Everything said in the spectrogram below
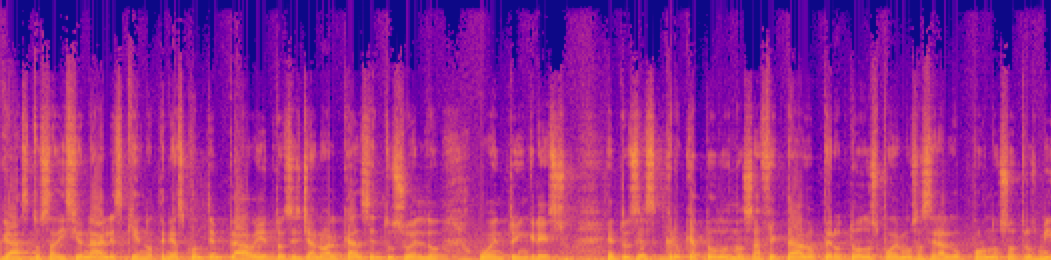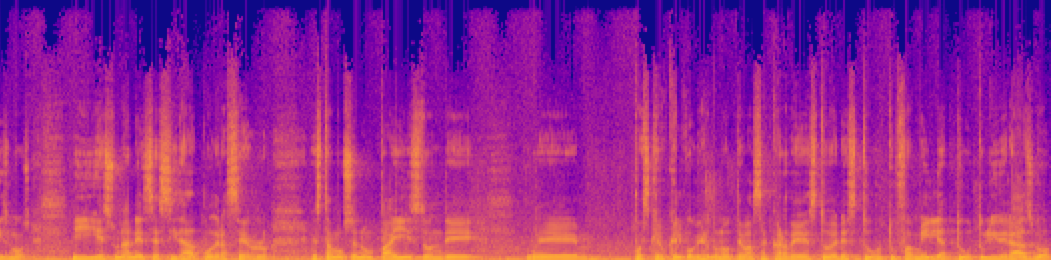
gastos adicionales que no tenías contemplado y entonces ya no alcanza en tu sueldo o en tu ingreso. Entonces, creo que a todos nos ha afectado, pero todos podemos hacer algo por nosotros mismos y es una necesidad poder hacerlo. Estamos en un país donde... Eh, pues creo que el gobierno no te va a sacar de esto, eres tú, tu familia, tú, tu liderazgo,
